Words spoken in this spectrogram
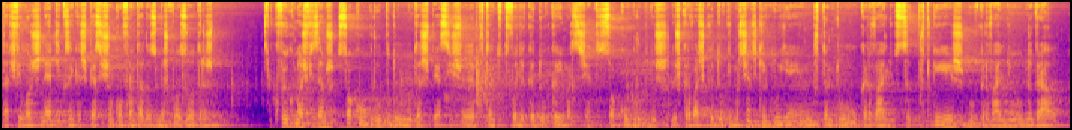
dados filogenéticos em que as espécies são confrontadas umas com as outras que foi o que nós fizemos só com o grupo do, das espécies, eh, portanto, de folha caduca e marcescente, só com o grupo dos, dos carvalhos caduca e marcescentes, que incluem, portanto, o carvalho português, o carvalho negral,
